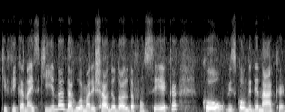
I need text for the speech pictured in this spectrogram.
que fica na esquina da rua Marechal Deodoro da Fonseca com Visconde de Nácar.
